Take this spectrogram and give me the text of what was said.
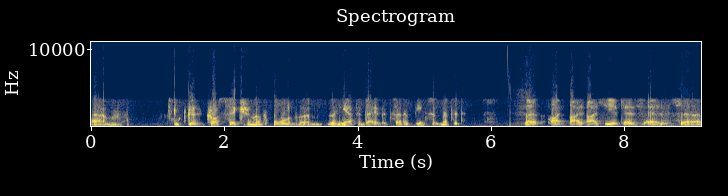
um, cross section of all of them, the affidavits that have been submitted. So I, I, I see it as, as uh,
